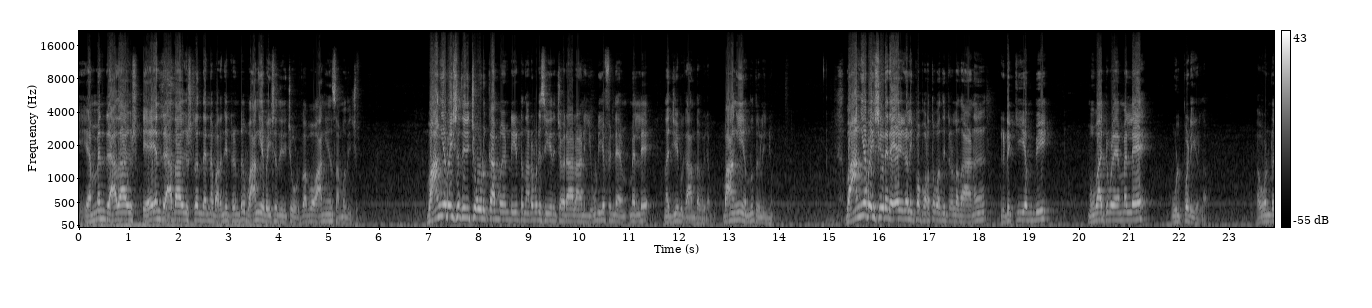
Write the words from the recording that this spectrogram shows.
M N Radhakrishnan A N Radhakrishnan തന്നെ പറഞ്ഞിട്ടുണ്ട് വാങ്ങിയ പൈസ തിരിച്ചു കൊടുക്കും. അപ്പോൾ വാങ്ങിയത് സമ്മതിച്ചു. വാങ്ങിയ പൈസ തിരിച്ചു കൊടുക്കാൻ വേണ്ടിയിട്ട് നടപടി സ്വീകരിച്ച ഒരാളാണ് യു ഡി എഫിന്റെ M L A Najeeb Kanthapuram. വാങ്ങിയെന്ന് തെളിഞ്ഞു. വാങ്ങിയ പൈസയുടെ രേഖകൾ ഇപ്പോൾ പുറത്തു വന്നിട്ടുള്ളതാണ്. Idukki M P Muvattupuzha M L A ഉൾപ്പെടെയുള്ളവർ. അതുകൊണ്ട്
